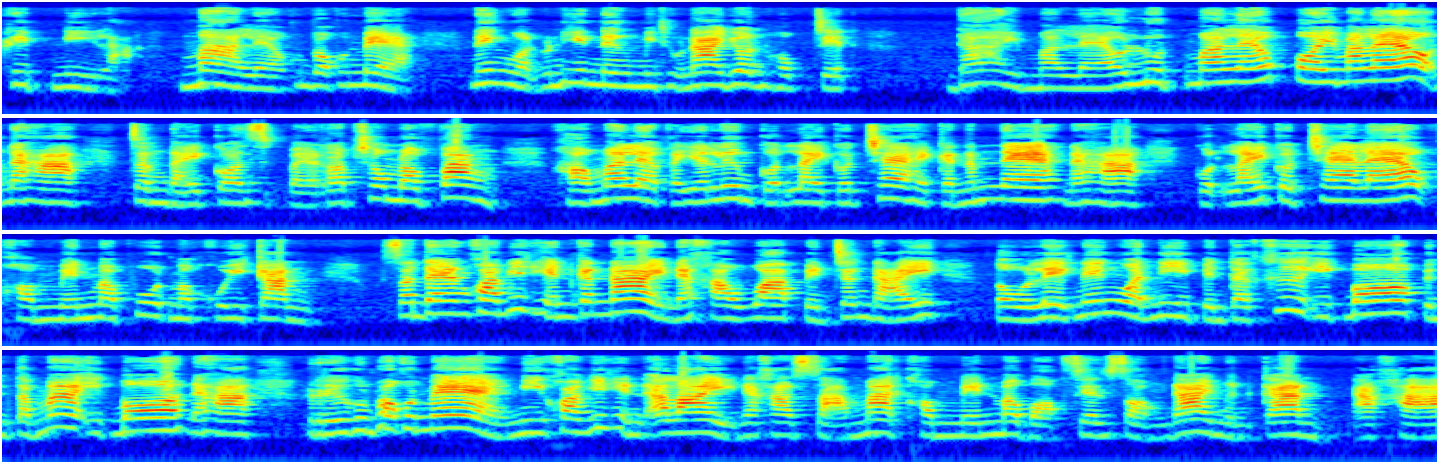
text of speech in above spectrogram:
คลิปนี้ล่ะ มาแล้วคุณพ่อคุณแม่ ในงวดวันที่หนึ่งมิถุนายน 67 ได้มาแล้วหลุดมาแล้วปล่อยมาแล้วนะคะ จังใดก่อนสิไปรับชมรับฟัง เขามาแล้วก็อย่าลืมกดไลค์กดแชร์ให้กันน้ำแน่นะคะ กดไลค์กดแชร์แล้วคอมเมนต์มาพูดมาคุยกัน แสดงความคิดเห็นกันได้นะคะว่าเป็นจังใดโตเลขในงวดนี้เป็นตะคืออีกบอเป็นตะมาอีกบอนะคะ หรือคุณพ่อคุณแม่มีความคิดเห็นอะไรนะคะ สามารถคอมเมนต์มาบอกเซียนสองได้เหมือนกันนะคะ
